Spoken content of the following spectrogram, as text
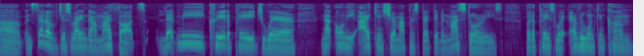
uh, instead of just writing down my thoughts, let me create a page where not only I can share my perspective and my stories, but a place where everyone can come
